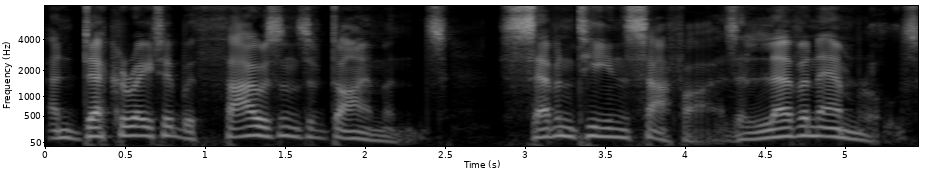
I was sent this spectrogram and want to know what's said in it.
and decorated with thousands of diamonds, 17 sapphires, 11 emeralds,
